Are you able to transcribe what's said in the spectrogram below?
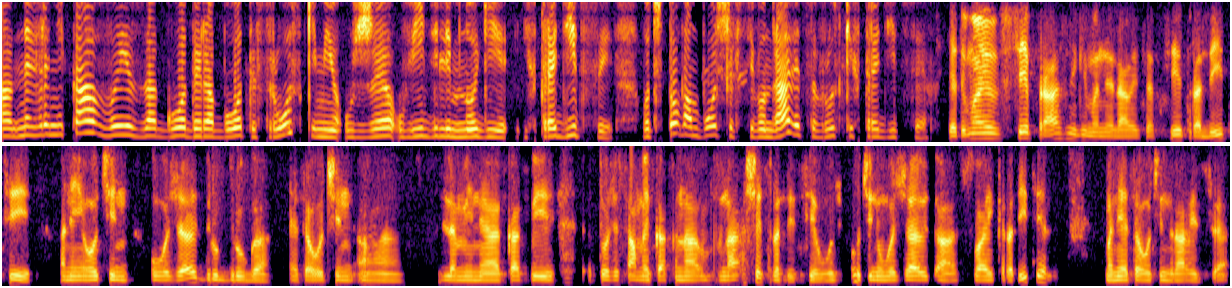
А Наверняка вы за годы работы с русскими уже увидели многие их традиции. Вот что вам больше всего нравится в русских традициях? Я думаю, все праздники мне нравятся, все традиции, они очень уважают друг друга. Это очень а, для меня как бы то же самое, как на, в нашей традиции, очень уважают а, своих родителей. Мне это очень нравится.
